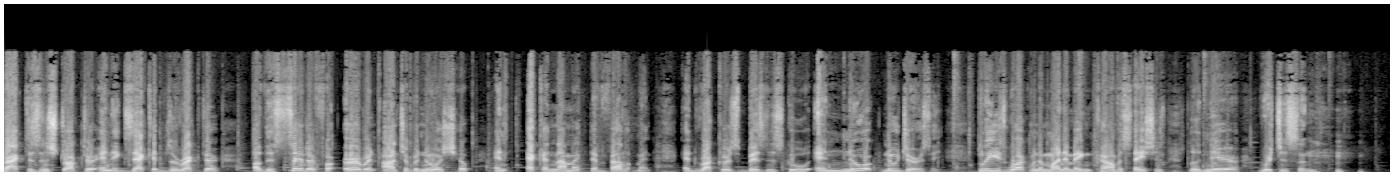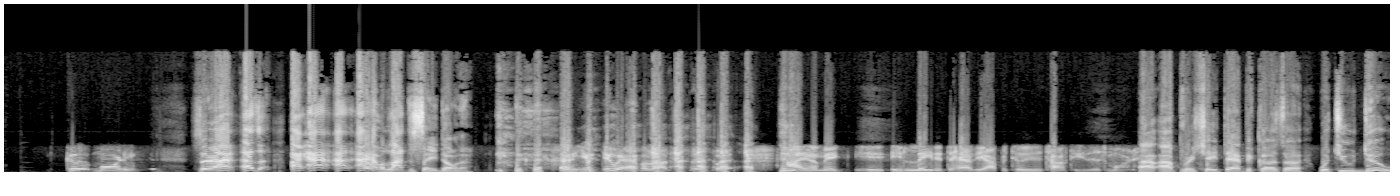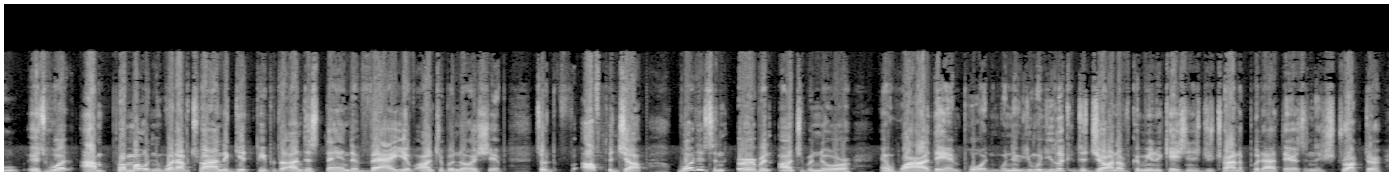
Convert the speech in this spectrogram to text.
practice instructor and executive director of the Center for Urban Entrepreneurship and Economic Development at Rutgers Business School in Newark, New Jersey. Please welcome to Money Making Conversations, Lyneir Richardson. Good morning. Sir, I, I, I, I, have a lot to say, don't I? you do have a lot to say, but I am a, a, elated to have the opportunity to talk to you this morning. I, I appreciate that because uh, what you do is what I'm promoting. What I'm trying to get people to understand the value of entrepreneurship. So, off the jump, what is an urban entrepreneur? And why are they important? When you when you look at the genre of communications you're trying to put out there as an instructor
